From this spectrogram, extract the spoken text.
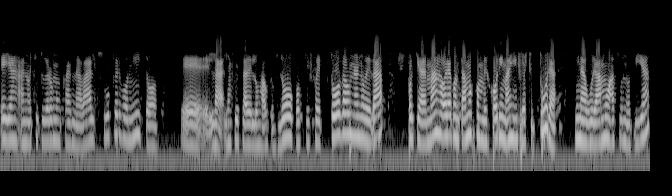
ellas anoche tuvieron un carnaval súper bonito, eh, la, fiesta de los autos locos, que fue toda una novedad, porque además ahora contamos con mejor y más infraestructura. Inauguramos hace unos días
